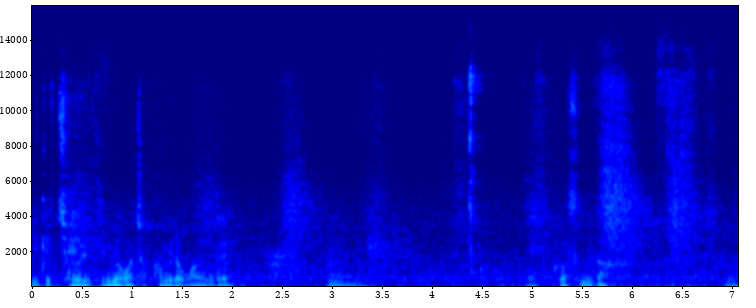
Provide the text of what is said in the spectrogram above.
이게 제일 유명한 작품이라고 하는데 음, 어, 그렇습니다. 음.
